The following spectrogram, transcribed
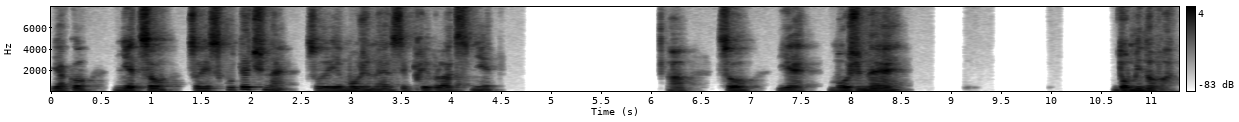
jako něco, co je skutečné, co je možné si přivlastnit a co je možné dominovat.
